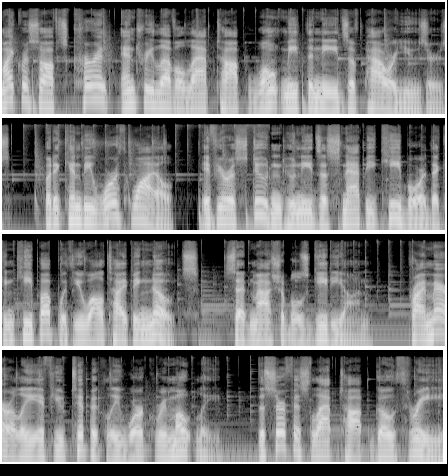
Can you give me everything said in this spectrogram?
Microsoft's current entry-level laptop won't meet the needs of power users, but it can be worthwhile if you're a student who needs a snappy keyboard that can keep up with you while typing notes, said Mashable's Gedeon. Primarily if you typically work remotely. The Surface Laptop Go 3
